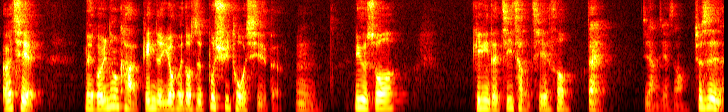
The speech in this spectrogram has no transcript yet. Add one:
而且美国运通卡给你的优惠都是不需妥协的，嗯，例如说给你的机场接送，对，机场接送。就是。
